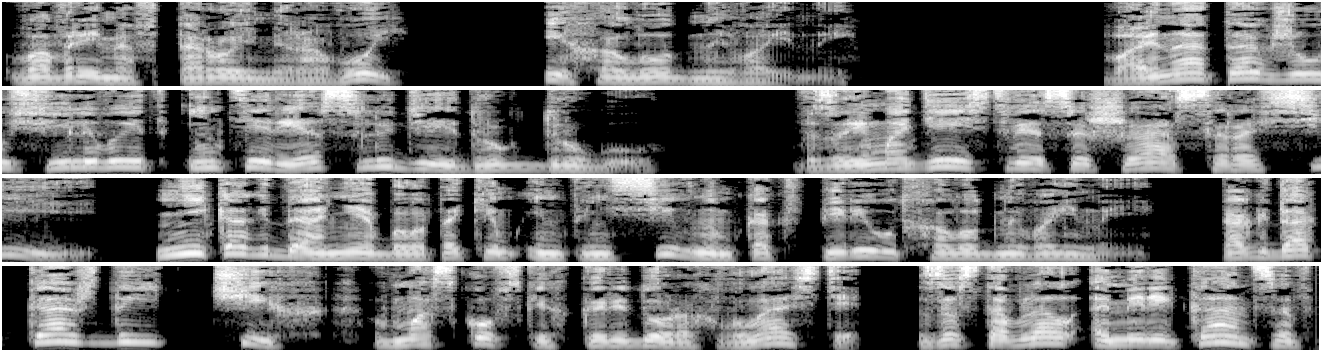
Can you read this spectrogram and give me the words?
во время Второй мировой и Холодной войны. Война также усиливает интерес людей друг к другу. Взаимодействие США с Россией никогда не было таким интенсивным, как в период Холодной войны, когда каждый чих в московских коридорах власти заставлял американцев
